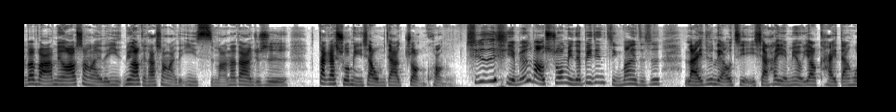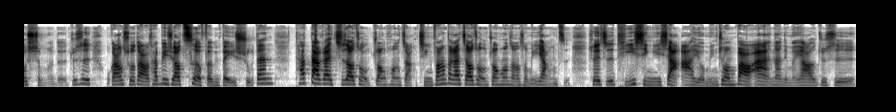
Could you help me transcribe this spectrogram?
办法，没有要上来的意，没有要给他上来的意思嘛。那当然就是。大概说明一下我们家的状况，其实也没有什么好说明的，毕竟警方也只是来就是了解一下，他也没有要开单或什么的。就是我刚刚说到，他必须要测分倍数，但他大概知道这种状况长，警方大概知道这种状况长什么样子，所以只是提醒一下啊，有民众报案，那你们要就是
